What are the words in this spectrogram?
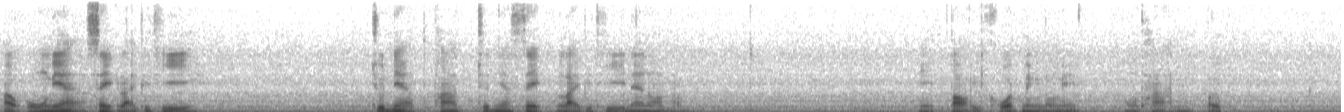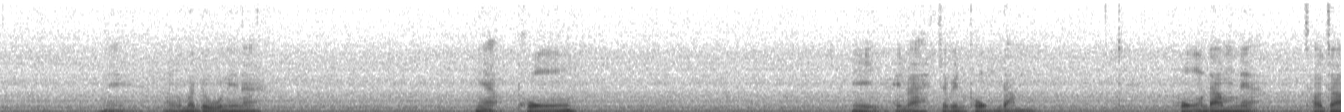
เอาองค์เนี้ยเสกหลายพิธี ชุดเนี้ยพระชุดเนี้ยเสกหลายพิธีแน่นอนครับนี่ต่ออีกโค้ดหนึ่งตรงนี้ตรงฐานปึ๊บนี่เราก็มาดูนี่นะ เนี่ยผงนี่เห็นไหมจะเป็นผงดำผงดำเนี่ยเขาจะ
